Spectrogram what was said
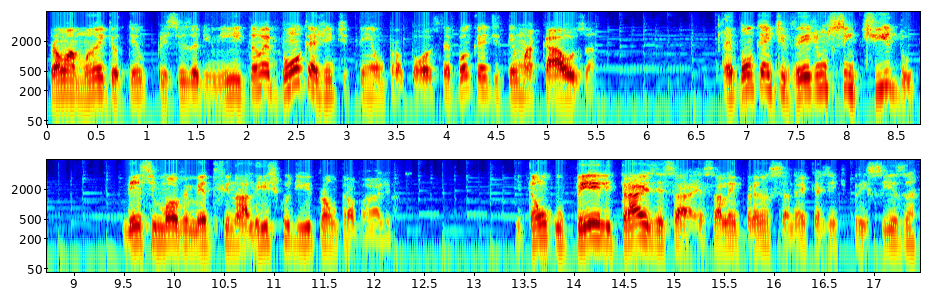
para uma mãe que eu tenho que precisa de mim. Então é bom que a gente tenha um propósito, é bom que a gente tenha uma causa, é bom que a gente veja um sentido nesse movimento finalístico de ir para um trabalho. Então o P ele traz essa, essa lembrança, né, que a gente precisa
